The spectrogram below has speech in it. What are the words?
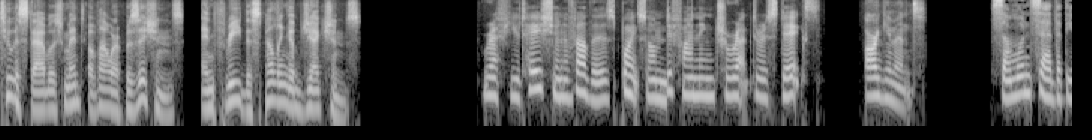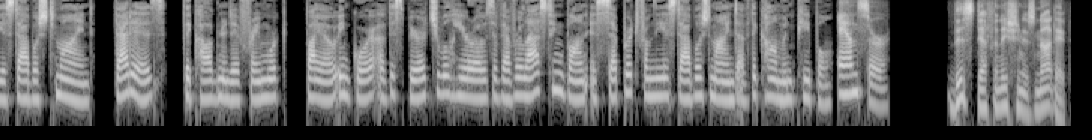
two establishment of our positions, and three dispelling objections. Refutation of others points on defining characteristics. Argument. Someone said that the established mind, that is, the cognitive framework, bio core of the spiritual heroes of everlasting Bon is separate from the established mind of the common people. Answer. This definition is not it.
